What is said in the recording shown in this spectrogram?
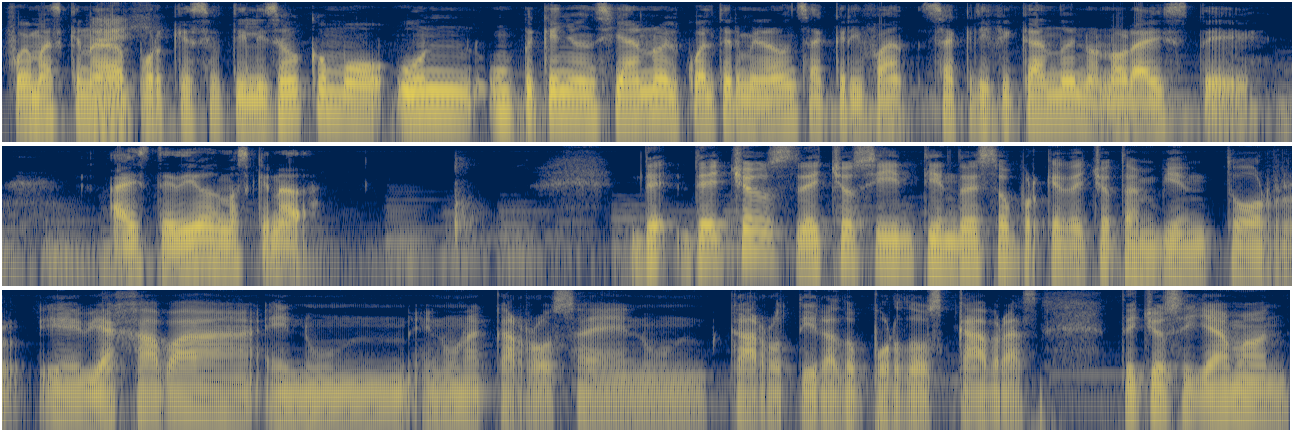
Fue más que nada porque se utilizó como un, un pequeño anciano el cual terminaron sacrificando en honor a este a este dios más que nada de, de, hecho, de hecho sí entiendo eso porque de hecho también Thor eh, viajaba en, un, en una carroza, en un carro tirado por dos cabras. De hecho se llaman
